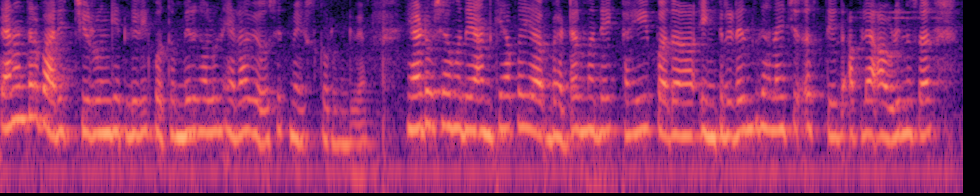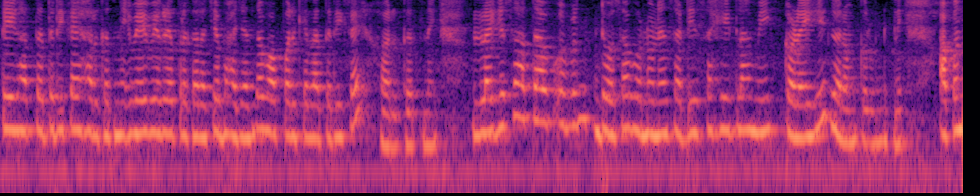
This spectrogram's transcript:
त्यानंतर बारीक चिरून घेतलेली कोथिंबीर घालून याला व्यवस्थित मिक्स करून घेऊया. ह्या डोश्यामध्ये आणखी आपल्या या बॅटरमध्ये काही पद इन्ग्रेडियंट्स घालायचे असतील आपल्या आवडीनुसार ते घातलं तरी काही हरकत नाही. वेगवेगळ्या प्रकारच्या भाज्यांचा वापर केला तरी काही हरकत नाही. लगेच आता आपण डोसा बनवण्यासाठी साईडला मी कढईही गरम करून घेतली. आपण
